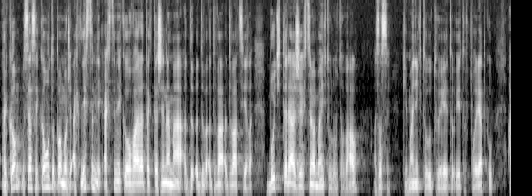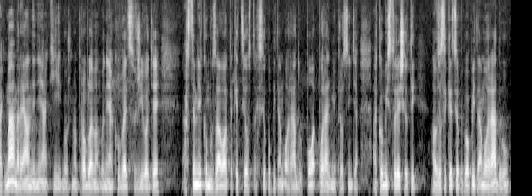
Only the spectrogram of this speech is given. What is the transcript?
A kom, zase, komu to pomôže? Ak, nechcem, ak chcem niekoho ovárať, tak tá žena má dva, dva, dva ciele. Buď teda, že chcem, aby ma niekto lutoval, a zase, keď ma niekto lutuje, je to, je to v poriadku. Ak mám reálne nejaký možno problém alebo nejakú vec v živote a chcem niekomu zavolať, tak, keď si ho, tak si ho popýtam o radu. Po, poraď mi prosím ťa, ako by si to riešil ty. Ale zase keď si ho popýtam o radu,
